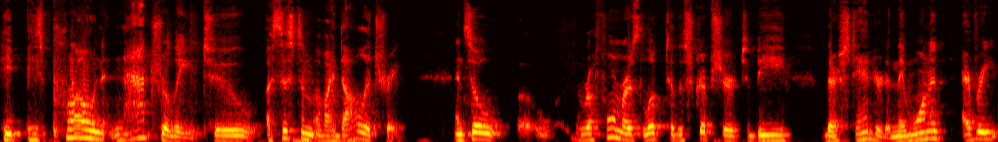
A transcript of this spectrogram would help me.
he, he's prone naturally to a system of idolatry. And so uh, the reformers looked to the scripture to be their standard, and they wanted every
